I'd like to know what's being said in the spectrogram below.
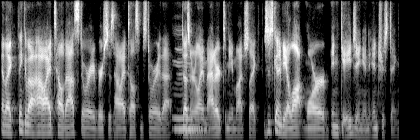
And like think about how I tell that story versus how I tell some story that mm. doesn't really mm. matter to me much. Like it's just going to be a lot more engaging and interesting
